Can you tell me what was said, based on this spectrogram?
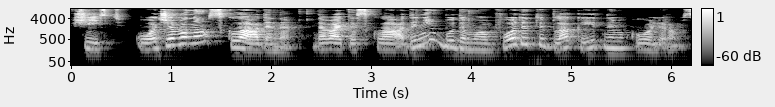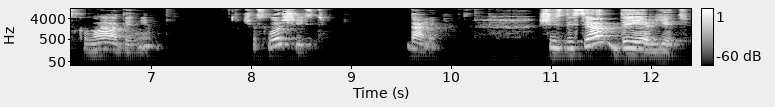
6. Отже, воно складене. Давайте складені будемо обводити блакитним кольором. Складені. Число 6. Далі. 69.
